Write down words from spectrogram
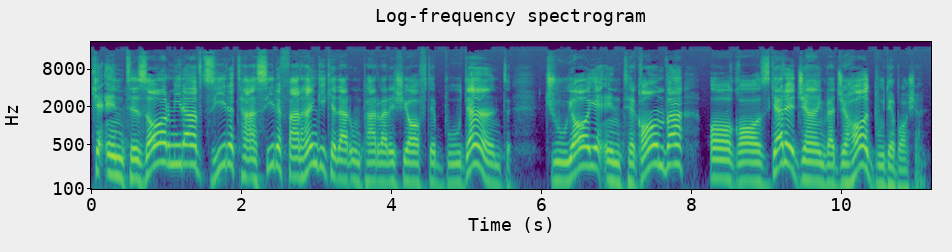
که انتظار می‌رفت زیر تأثیر فرهنگی که در اون پرورش یافته بودند جویای انتقام و آغازگر جنگ و جهاد بوده باشند.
